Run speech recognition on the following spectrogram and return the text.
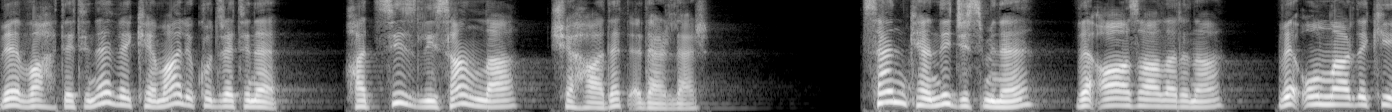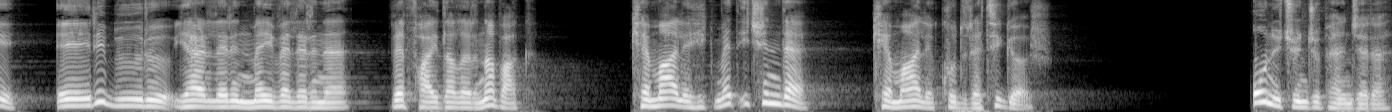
ve vahdetine ve kemali kudretine hadsiz lisanla şehadet ederler. Sen kendi cismine ve azalarına ve onlardaki eğri büğrü yerlerin meyvelerine ve faydalarına bak. Kemale hikmet içinde kemale kudreti gör. 13. pencere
